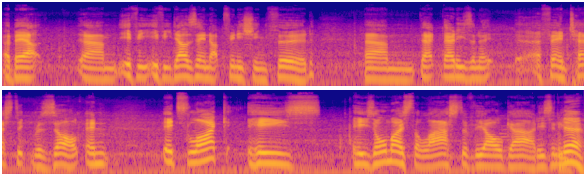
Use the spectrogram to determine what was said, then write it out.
about um, if he if he does end up finishing third, um, that that is an, a fantastic result. And it's like he's he's almost the last of the old guard, isn't he? Yeah.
